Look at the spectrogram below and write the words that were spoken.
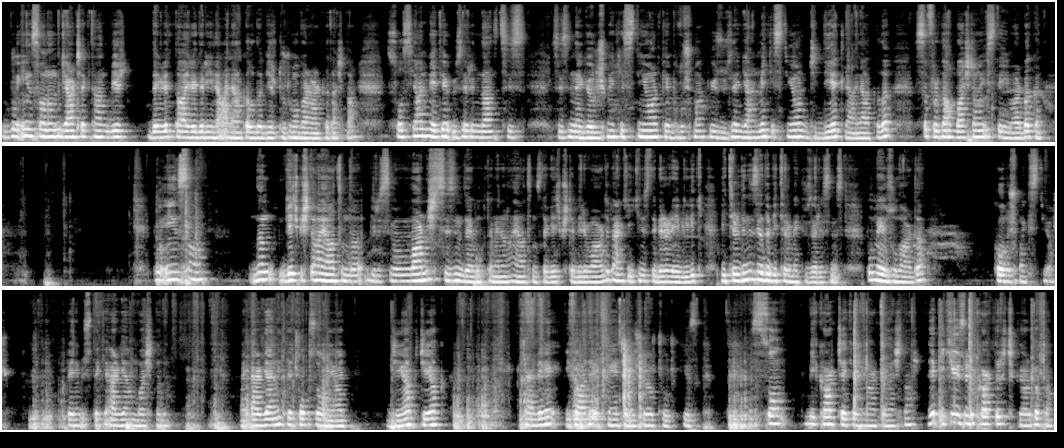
bu insanın gerçekten bir devlet daireleriyle alakalı da bir durumu var arkadaşlar. Sosyal medya üzerinden siz sizinle görüşmek istiyor ve buluşmak, yüz yüze gelmek istiyor. Ciddiyetle alakalı sıfırdan başlama isteği var. Bakın bu insanın geçmişte hayatında birisi varmış. Sizin de muhtemelen hayatınızda geçmişte biri vardı. Belki ikiniz de birer evlilik bitirdiniz ya da bitirmek üzeresiniz. Bu mevzularda konuşmak istiyor. Benim üstteki ergen başladı. Ay, ergenlik de çok zor ya. Ciyak ciyak kendini ifade etmeye çalışıyor çocuk yazık. Son bir kart çekelim arkadaşlar. Hep iki yüzlülük kartları çıkıyor bakın.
